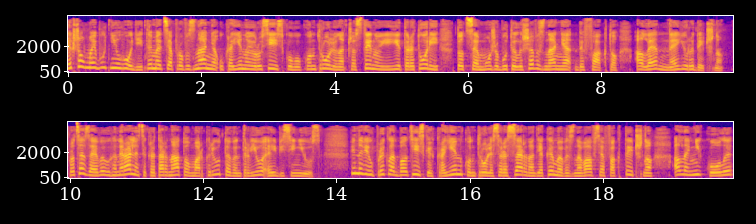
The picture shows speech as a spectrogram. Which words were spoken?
Якщо в майбутній угоді йтиметься про визнання Україною російського контролю над частиною її територій, то це може бути лише визнання де-факто, але не юридично. Про це заявив генеральний секретар НАТО Марк Рютте в інтерв'ю ABC News. Він навів приклад Балтійських країн, контроль СРСР, над якими визнавався фактично, але ніколи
